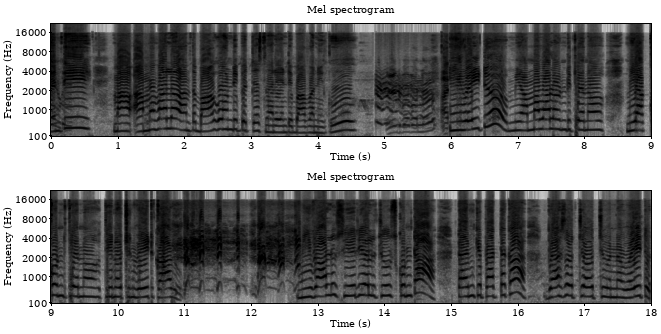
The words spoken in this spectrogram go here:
ఏంటి? మా అమ్మ వాళ్ళు అంత బాగా వండి పెట్టేస్తున్నారు. ఏంటి బాబా నీకు ఈ వెయిట్ మీ అమ్మ వాళ్ళు వండితేనో మీ అక్క వండితేనో తినొచ్చిన వెయిట్ కాదు. మీ వాళ్ళు సీరియల్ చూసుకుంటా టైంకి పెట్టక గ్యాస్ వచ్చే వచ్చి ఉన్న వెయిట్.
